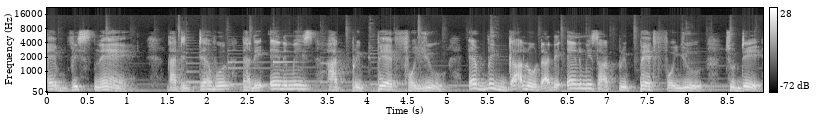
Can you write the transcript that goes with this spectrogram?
every snare that the devil, that the enemies had prepared for you. Every gallows that the enemies had prepared for you today,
